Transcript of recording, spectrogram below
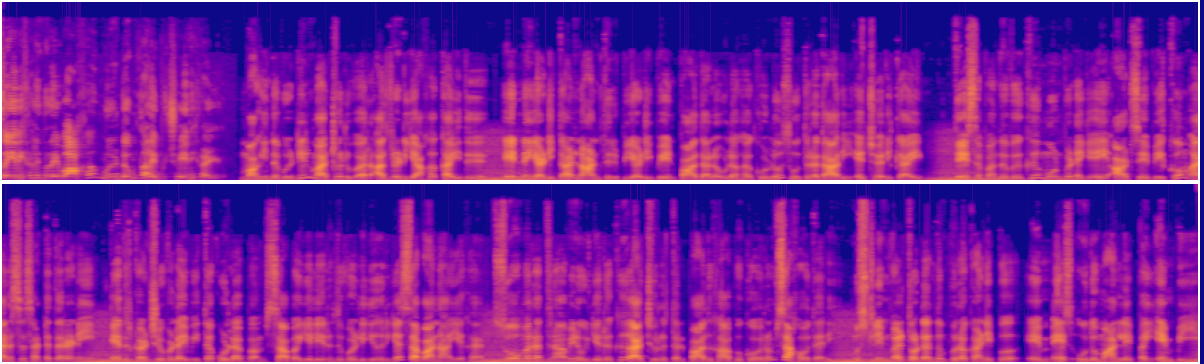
செய்திகளின் நிறைவாக மீண்டும் தலைப்புச் செய்திகள். மஹிந்த வீட்டில் மற்றொருவர் அதிரடியாக கைது. என்னை அடித்தால் நான் திருப்பி அடிப்பேன். பாதாள உலக குழு சூத்திரதாரி எச்சரிக்கை. தேசபந்துவுக்கு முன்பிணையை ஆட்சேபிக்கும் அரசு சட்டத்தரணி. எதிர்க்கட்சி விளைவித்த குழப்பம். சபையில் இருந்து வெளியேறிய சபாநாயகர். சோமரத்னாவின் உயிருக்கு அச்சுறுத்தல். பாதுகாப்பு கோரும் சகோதரி. முஸ்லிம்கள் தொடர்ந்தும் புறக்கணிப்பு. M. S. Uthuman Lebbe MP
